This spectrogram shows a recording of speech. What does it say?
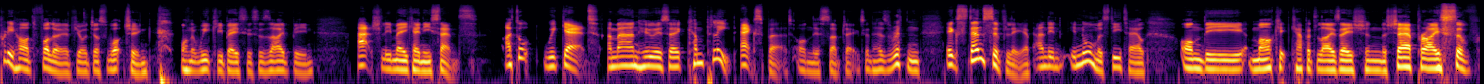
pretty hard to follow if you're just watching on a weekly basis as I've been actually make any sense. I thought we'd get a man who is a complete expert on this subject and has written extensively and in enormous detail on the market capitalization, the share price of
